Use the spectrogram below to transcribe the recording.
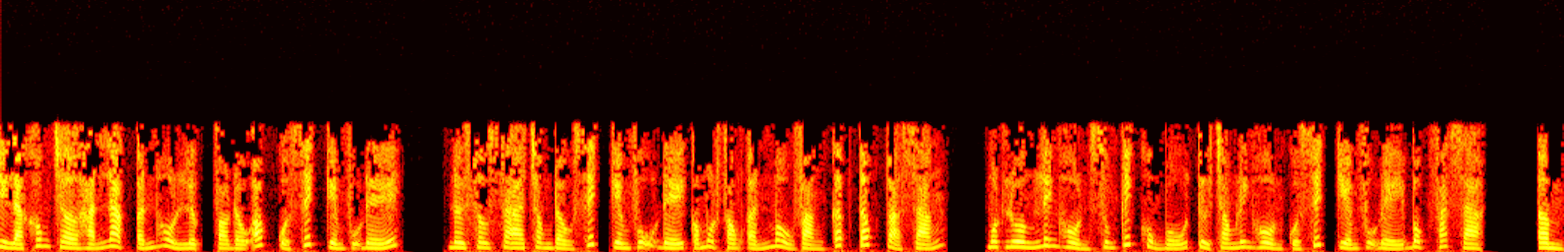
Chỉ là không chờ hắn lạc ấn hồn lực vào đầu óc của xích kiếm vũ đế, nơi sâu xa trong đầu xích kiếm vũ đế có một phong ấn màu vàng cấp tốc tỏa sáng, một luồng linh hồn xung kích khủng bố từ trong linh hồn của xích kiếm vũ đế bộc phát ra. ầm,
